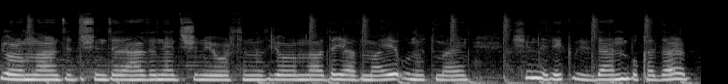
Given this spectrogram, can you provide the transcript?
yorumlarınızı, düşüncelerinizi ne düşünüyorsunuz yorumlarda yazmayı unutmayın. Şimdilik bizden bu kadar.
